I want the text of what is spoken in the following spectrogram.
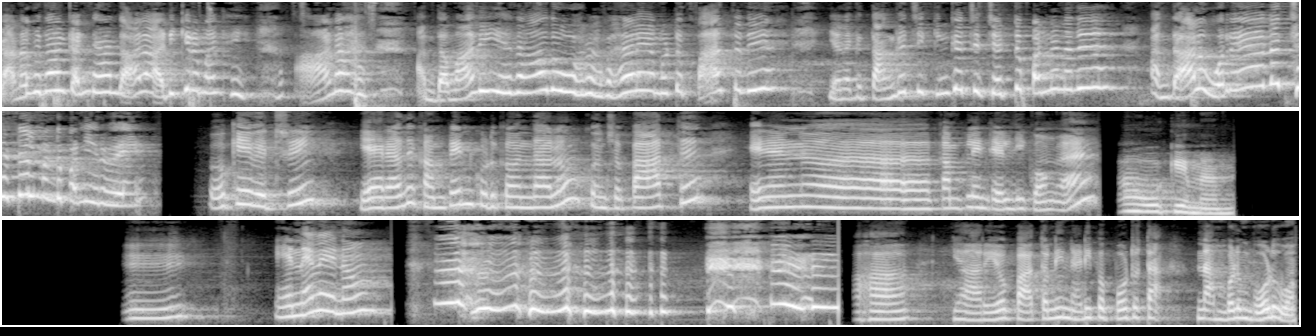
கனவு தான் கண்டேன் அந்த ஆளை அடிக்கிற மாதிரி. ஆனா அந்த மாதிரி ஏதாவது ஒரு வேலையை மட்டும் பார்த்தது எனக்கு தங்கச்சி கிங்கச்சி செட்டு பண்ணுனது அந்த ஆளை ஒரே செட்டில்மெண்ட் பண்ணிடுவேன் ஓகே வெற்றி யாராவது கம்ப்ளைண்ட் கொடுக்க வந்தாலும் கொஞ்சம் பார்த்து என்னென்ன கம்ப்ளைண்ட் எழுதிக்கோங்க. ஆ ஓகே மேம் ம், என்ன வேணும்? ஆஹா யாரையோ பார்த்தோன்னே நடிப்பை போட்டுட்டா. நம்மளும் போடுவோம்.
